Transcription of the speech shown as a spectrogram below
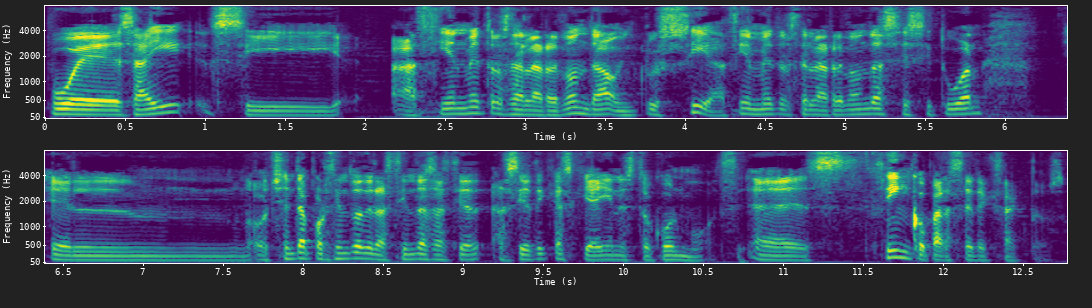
Pues ahí, si a 100 metros a la redonda, o incluso sí, a 100 metros de la redonda, se sitúan el 80% de las tiendas asiáticas que hay en Estocolmo. Eh, cinco para ser exactos.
